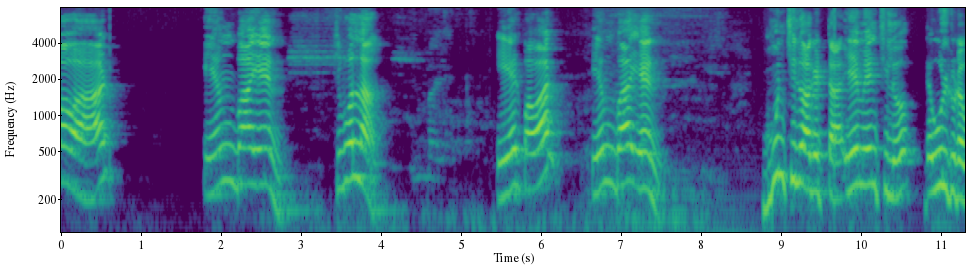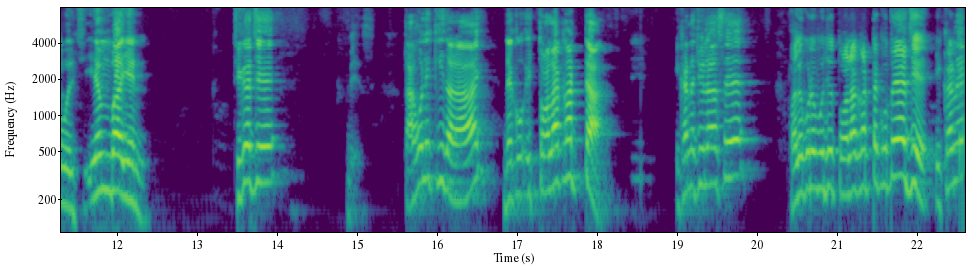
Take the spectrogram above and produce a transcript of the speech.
পাওয়ার এম বাই এন কি বললাম? এর পাওয়ার এম বাই এন গুণ ছিল আগেরটা এম এন ছিল, এটা উল্টোটা বলছি এম বাই এন ঠিক আছে? বেশ। তাহলে কি দাঁড়ায়? দেখো, এই তলাকারটা এখানে চলে আসে। ভালো করে বোঝো, তলাকারটা কোথায় আছে? এখানে।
